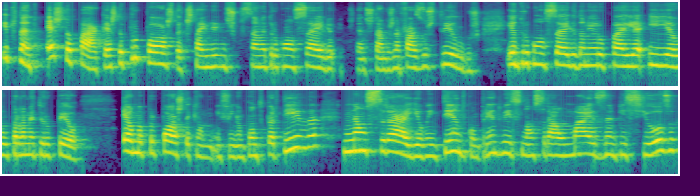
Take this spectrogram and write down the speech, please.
E, portanto, esta PAC, esta proposta que está ainda em discussão entre o Conselho, portanto, estamos na fase dos trílogos, entre o Conselho da União Europeia e o Parlamento Europeu, é uma proposta que é um, enfim, é um ponto de partida, não será, e eu entendo, compreendo isso, não será o mais ambicioso,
